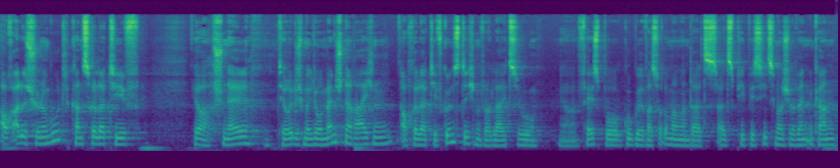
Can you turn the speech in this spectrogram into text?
Auch alles schön und gut, kannst relativ ja, schnell theoretisch Millionen Menschen erreichen, auch relativ günstig im Vergleich zu ja, Facebook, Google, was auch immer man da als, als PPC zum Beispiel verwenden kann.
